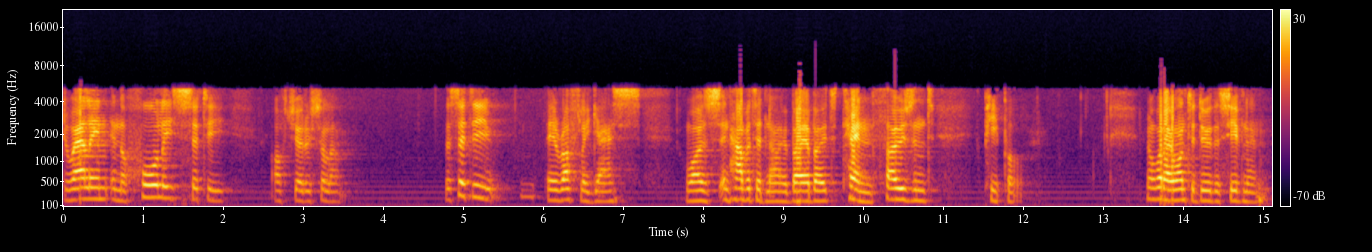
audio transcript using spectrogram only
dwelling in the holy city of Jerusalem. The city, they roughly guess, was inhabited now by about 10,000 people. Now, what I want to do this evening,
